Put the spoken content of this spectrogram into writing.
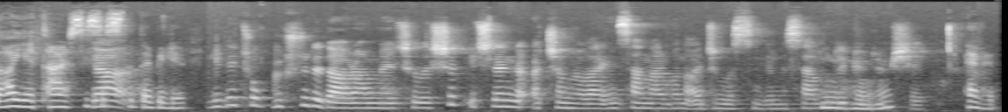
Daha yetersiz Ya, hissedebilir. Bir de çok güçlü de davranmaya çalışıp içlerini açamıyorlar insanlar bana acımasın diye. Mesela bu da kötü bir şey. Evet.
